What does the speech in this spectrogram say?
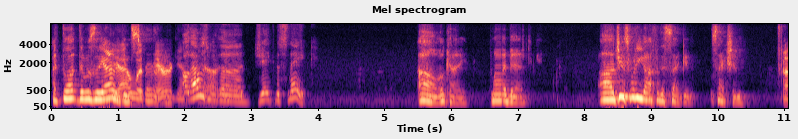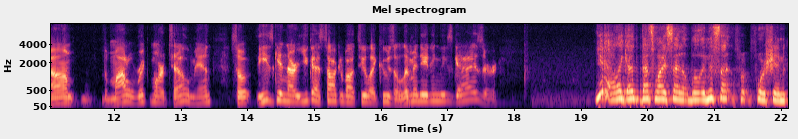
I thought there was the arrogance. Yeah, with for- arrogance. Oh, that was yeah, with yeah. uh, Jake the Snake. Oh, okay. My bad. Uh, Juice, what do you got for the second section? Um, the model Rick Martel, man. So he's getting our. You guys talking about too, like who's eliminating these guys, or Yeah, like uh, that's why I said. Well, in this uh, portion,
